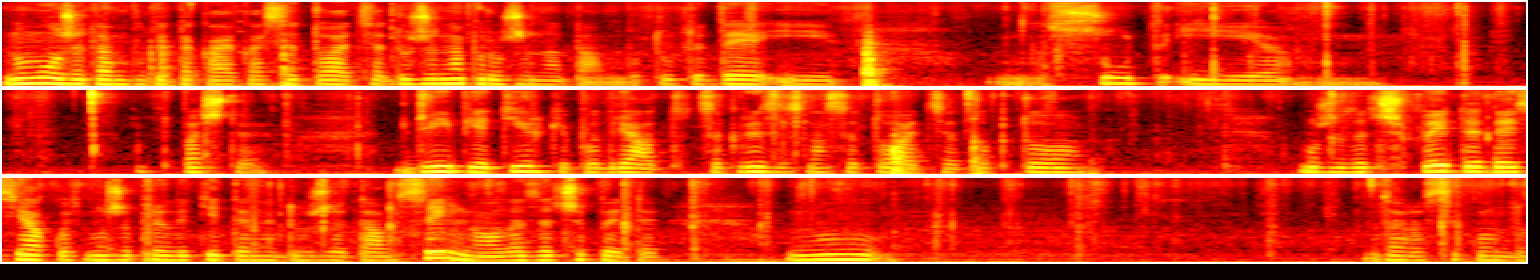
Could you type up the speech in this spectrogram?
Ну, може там бути така якась ситуація, дуже напружена там, бо тут іде і суд, і бачите, дві п'ятірки подряд. Це кризисна ситуація. Тобто, може зачепити десь якось, може прилетіти не дуже там сильно, але зачепити. Ну, зараз секунду.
